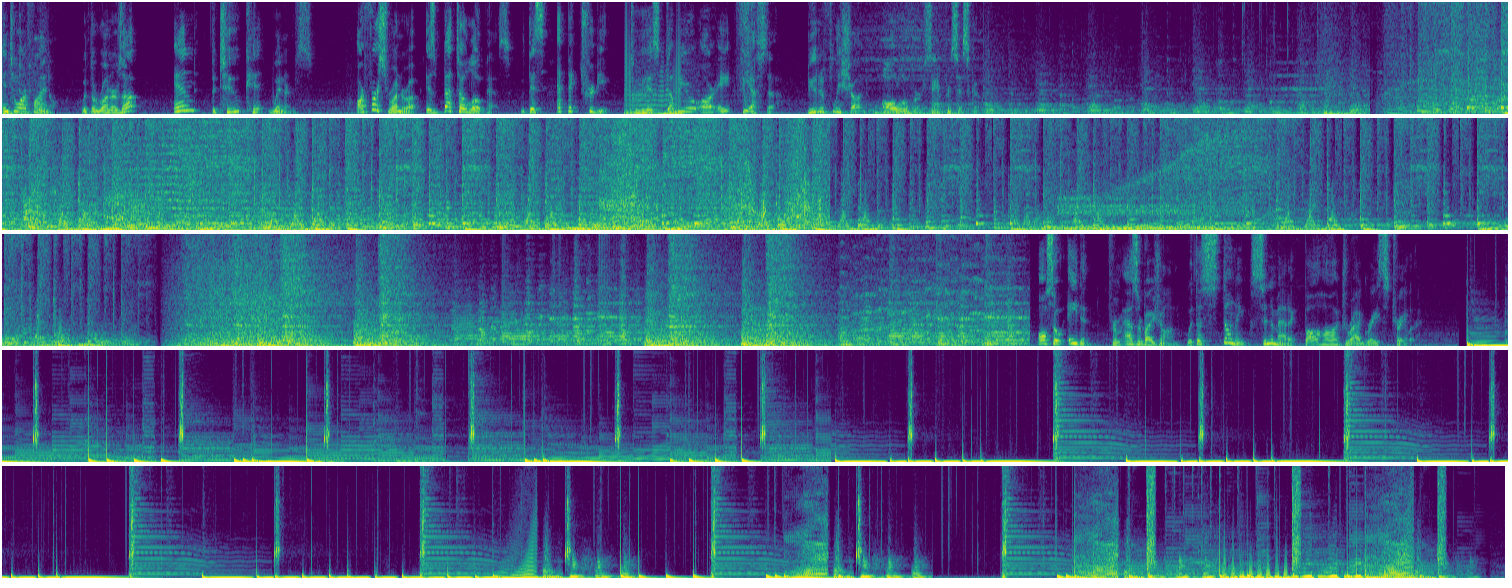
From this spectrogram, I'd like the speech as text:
Into our final with the runners up and the two kit winners. Our first runner up is Beto Lopez with this epic tribute to his WR8 Fiesta, beautifully shot all over San Francisco. Also Aiden from Azerbaijan with a stunning cinematic Baja drag race trailer.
